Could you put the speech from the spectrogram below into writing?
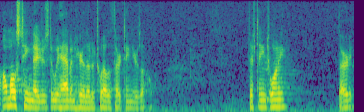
almost teenagers do we have in here that are 12 to 13 years old? 15, 20, 30? Well,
